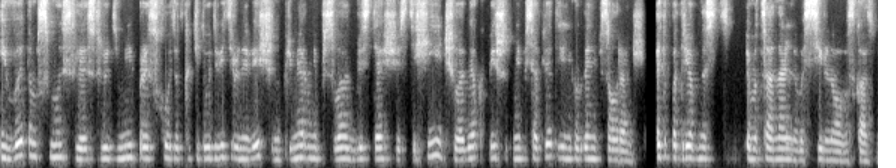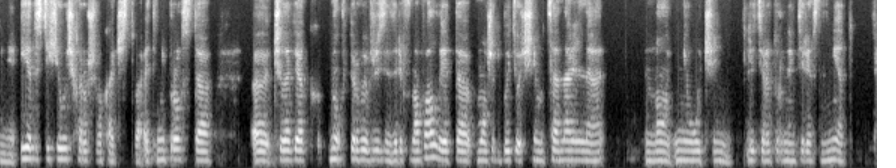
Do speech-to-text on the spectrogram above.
и в этом смысле с людьми происходят какие-то удивительные вещи. Например, мне присылают блестящие стихи, и человек пишет, мне 50 лет, я никогда не писал раньше. Это потребность эмоционального, сильного высказывания. И это стихи очень хорошего качества. Это не просто э, человек, ну, впервые в жизни зарифмовал, и это может быть очень эмоционально но не очень литературно интересно. Нет. Э,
